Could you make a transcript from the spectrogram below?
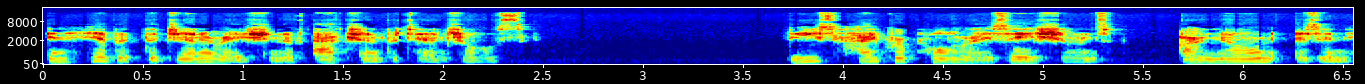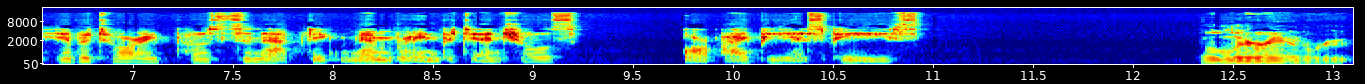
inhibit the generation of action potentials. These hyperpolarizations are known as inhibitory postsynaptic membrane potentials, or IPSPs. Valerian root.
